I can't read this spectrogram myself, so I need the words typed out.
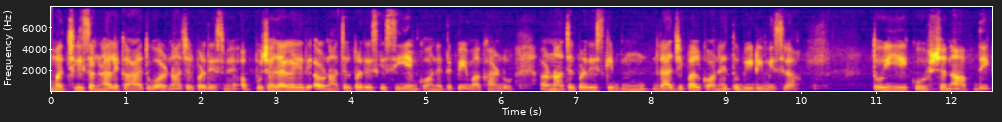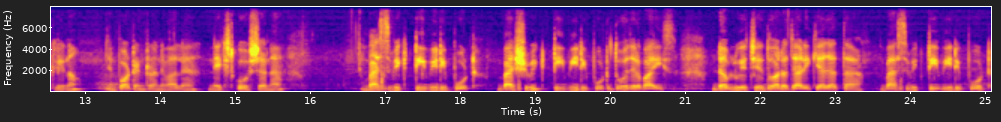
मछली संग्रहालय कहाँ है तो वो अरुणाचल प्रदेश में अब पूछा जाएगा, यदि अरुणाचल प्रदेश के सीएम कौन है तो पेमा खांडू। अरुणाचल प्रदेश के राज्यपाल कौन है तो बी डी मिश्रा। तो ये क्वेश्चन आप देख लेना इंपॉर्टेंट रहने वाले हैं। नेक्स्ट क्वेश्चन है, वैश्विक टीवी रिपोर्ट वैश्विक टीवी रिपोर्ट 2022 डब्ल्यूएचए द्वारा जारी किया जाता है। वैश्विक टीवी रिपोर्ट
